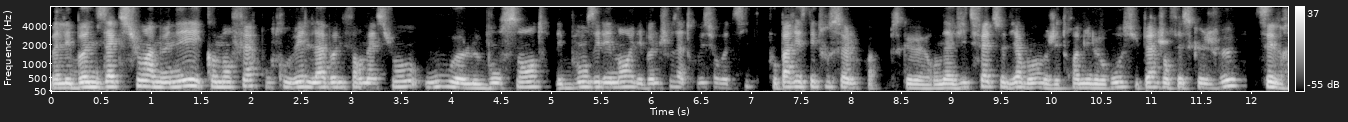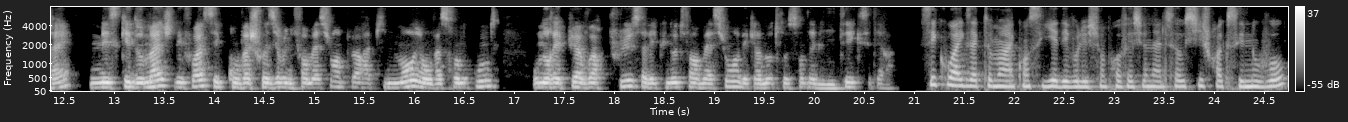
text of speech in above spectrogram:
bah, les bonnes actions à mener et comment faire pour trouver la bonne formation ou euh, le bon centre, les bons éléments et les bonnes choses à trouver sur votre site. Il ne faut pas rester tout seul, parce qu'on a vite fait de se dire, bon, j'ai 3000 euros, super, j'en fais ce que je veux. C'est vrai, mais ce qui est dommage des fois, c'est qu'on va choisir une formation un peu rapidement et on va se rendre compte on aurait pu avoir plus avec une autre formation, avec un autre centre d'habilité, etc. C'est quoi exactement un conseiller d'évolution professionnelle? Ça aussi, je crois que c'est nouveau.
